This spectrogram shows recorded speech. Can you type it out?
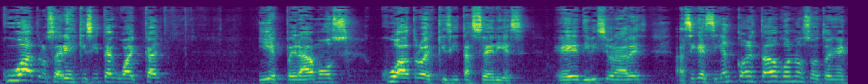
cuatro series exquisitas en Wildcard y esperamos cuatro exquisitas series eh, divisionales. Así que sigan conectados con nosotros en el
